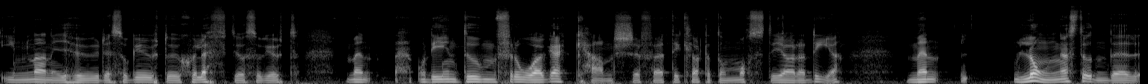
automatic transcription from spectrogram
innan i hur det såg ut och hur Skellefteå såg ut. Men, och det är en dum fråga kanske, för att det är klart att de måste göra det. Men långa stunder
